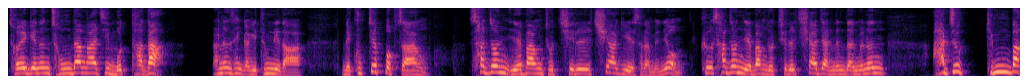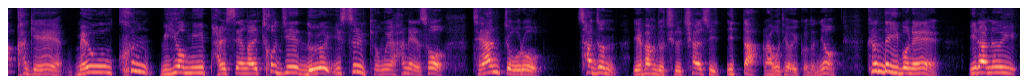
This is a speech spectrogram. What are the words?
저에게는 정당하지 못하다라는 생각이 듭니다. 근데 국제법상 사전 예방 조치를 취하기 위해서라면요, 그 사전 예방 조치를 취하지 않는다면은 아주 긴박하게 매우 큰 위험이 발생할 처지에 놓여 있을 경우에 한해서 제한적으로 사전 예방 조치를 취할 수 있다라고 되어 있거든요. 그런데 이번에 이란의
